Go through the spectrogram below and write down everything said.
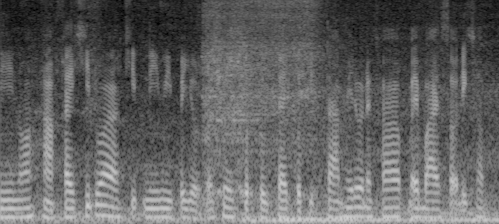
นี้เนาะหากใครคิดว่าคลิปนี้มีประโยชน์ก็ช่วยกดถูกใจกดติดตามให้ด้วยนะครับบ๊ายบายสวัสดีครับ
